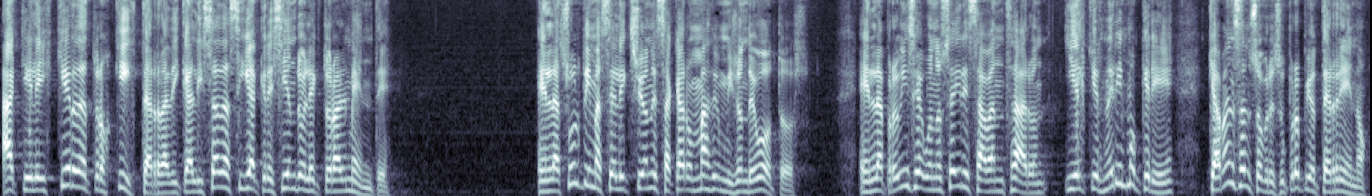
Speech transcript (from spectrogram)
a que la izquierda trotskista radicalizada siga creciendo electoralmente. En las últimas elecciones sacaron más de un millón de votos. En la provincia de Buenos Aires avanzaron y el kirchnerismo cree que avanzan sobre su propio terreno,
